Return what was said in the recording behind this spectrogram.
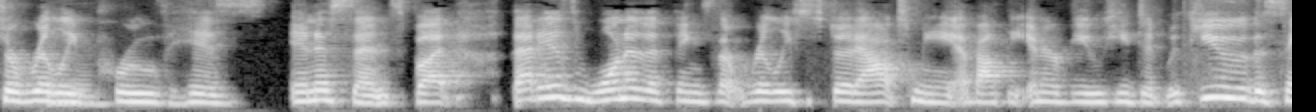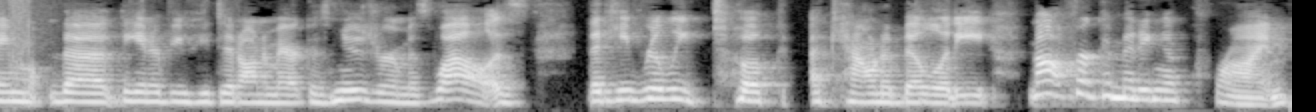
to really mm-hmm. prove his innocence. But that is one of the things that really stood out to me about the interview he did with you, the same the the interview he did on America's Newsroom as well, is that he really took accountability, not for committing a crime,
